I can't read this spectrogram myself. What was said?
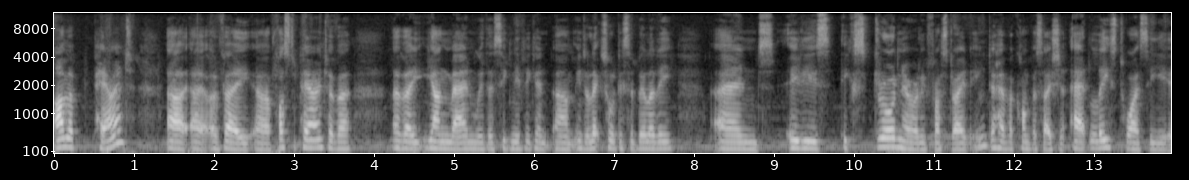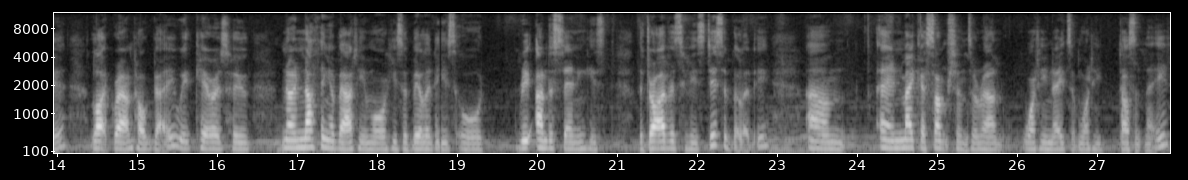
I'm a parent uh, uh, of a uh, foster parent of a, of a young man with a significant um, intellectual disability and it is extraordinarily frustrating to have a conversation at least twice a year, like Groundhog Day, with carers who know nothing about him or his abilities or understanding his, the drivers of his disability. Um, and make assumptions around what he needs and what he doesn't need.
